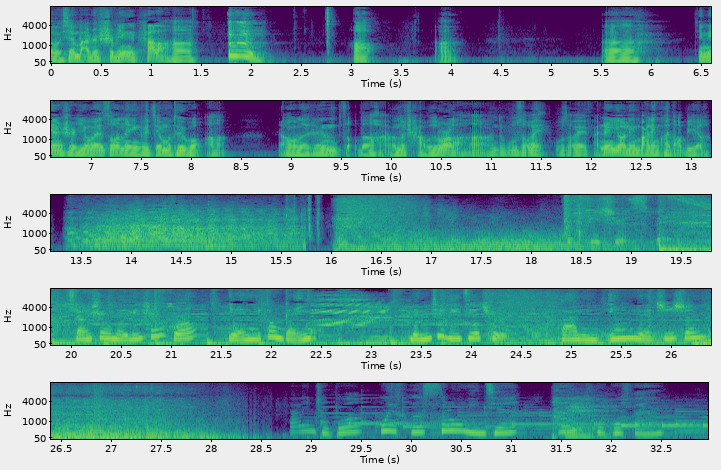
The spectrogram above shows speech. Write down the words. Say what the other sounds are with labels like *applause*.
那我先把这视频给开了哈。*clears throat* 好，啊，呃，今天是因为做那个节目推广，然后呢人走的好像都差不多了哈，都无所谓，无所谓，反正幺零八零快倒闭了。享受美丽生活，演绎动感音，零距离接触，八零音乐之声。主播为何思路敏捷，谈吐不凡？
